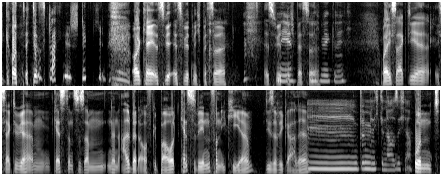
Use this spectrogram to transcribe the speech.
Stückchen. konnte. Das kleine Stückchen. Okay, es, wird es wird nicht besser. Es wird Nee, nicht besser. Nicht wirklich. Oh, ich sag dir, ich sag dir, wir haben gestern zusammen einen Albert aufgebaut. Kennst du den von Ikea? Diese Regale? Mm, bin mir nicht genau sicher. Und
